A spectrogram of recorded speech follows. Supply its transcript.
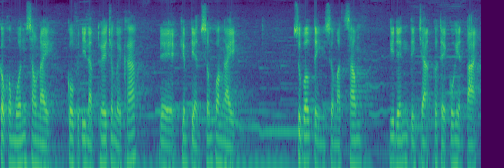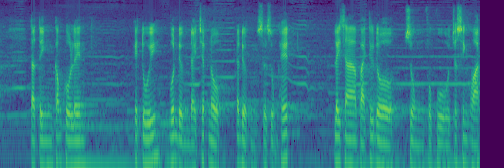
Cậu không muốn sau này Cô phải đi làm thuê cho người khác Để kiếm tiền sống qua ngày. Giúp Âu Tình sửa mặt xong, Nghĩ đến tình trạng cơ thể cô hiện tại, Tạ tình cong cô lên. Cái túi vốn đựng đầy chất nổ Đã được sử dụng hết, Lấy ra vài thứ đồ Dùng phục vụ cho sinh hoạt.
